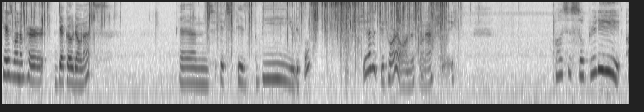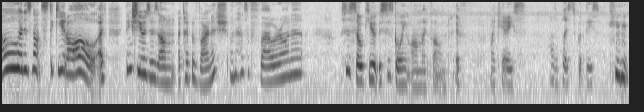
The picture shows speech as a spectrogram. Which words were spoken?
Here's one of her deco donuts. And it is beautiful. She has a tutorial on this one, actually. Oh, this is so pretty. Oh, and it's not sticky at all. I think she uses um a type of varnish. And it has a flower on it. This is so cute. This is going on my phone, if my case has a place to put these. and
